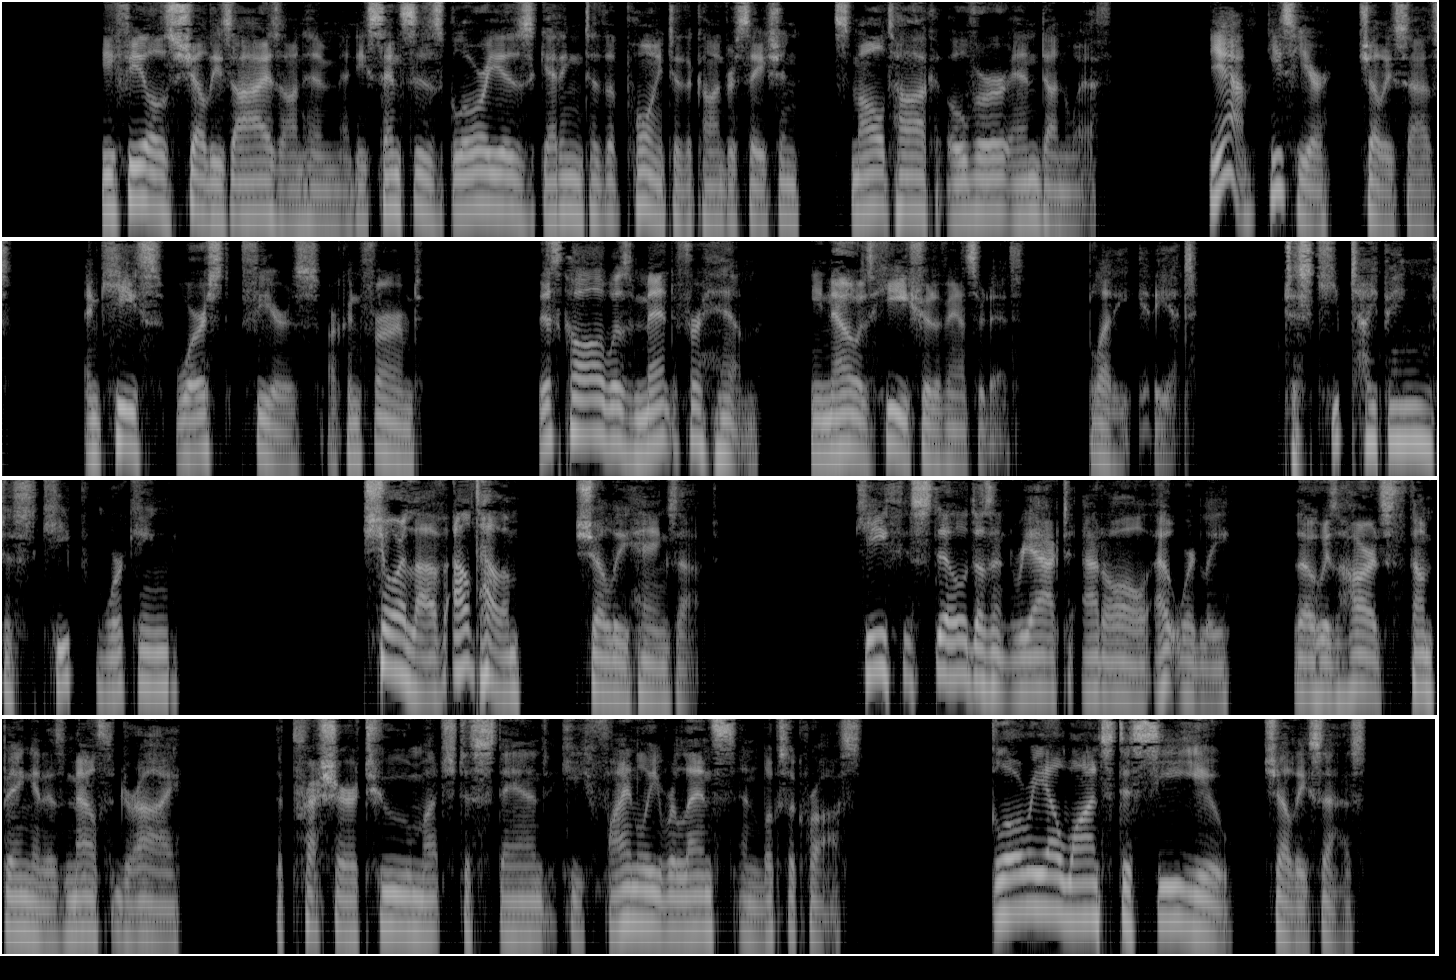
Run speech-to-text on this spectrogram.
He feels Shelley's eyes on him, and he senses Gloria's getting to the point of the conversation, small talk over and done with. Yeah, he's here, Shelley says and Keith's worst fears are confirmed. This call was meant for him. He knows he should have answered it. Bloody idiot. Just keep typing, just keep working. Sure, love, I'll tell him. Shelley hangs up. Keith still doesn't react at all outwardly, though his heart's thumping and his mouth dry. The pressure too much to stand, he finally relents and looks across. Gloria wants to see you, Shelley says.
